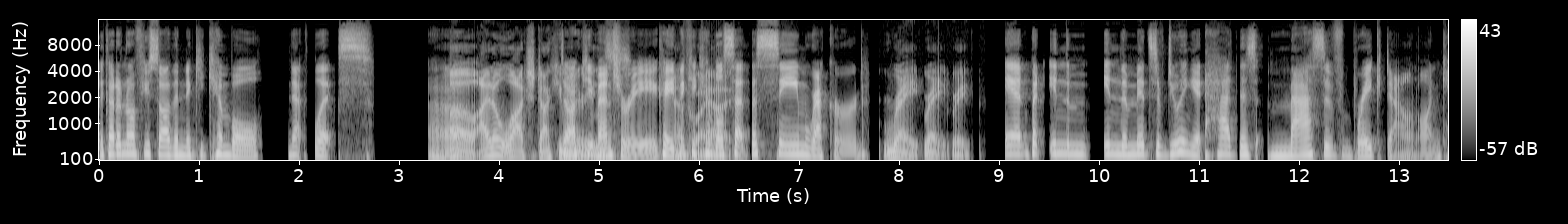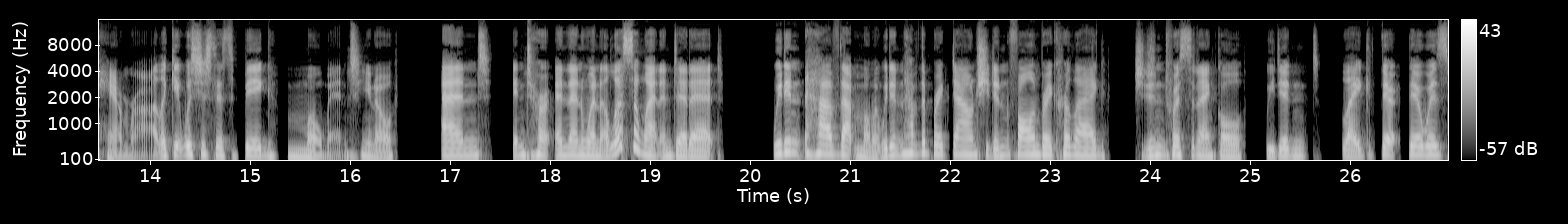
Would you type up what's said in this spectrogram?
like, I don't know if you saw the Nikki Kimball Netflix Oh, uh, I don't watch documentaries. documentary. Okay. Nikki Kimball set the same record. Right, right, right. And but in the in the midst of doing it, had this massive breakdown on camera. Like it was just this big moment, you know. And in turn, and then when Alyssa went and did it, we didn't have that moment. We didn't have the breakdown. She didn't fall and break her leg. She didn't twist an ankle. We didn't like there. There was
